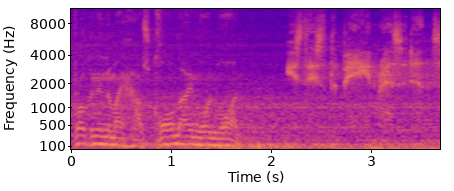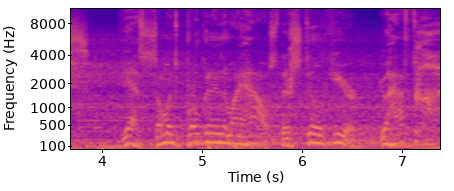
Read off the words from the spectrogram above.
Broken into my house. Call 911. Is this the Payne residence? Yes, someone's broken into my house. They're still here. You have to.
